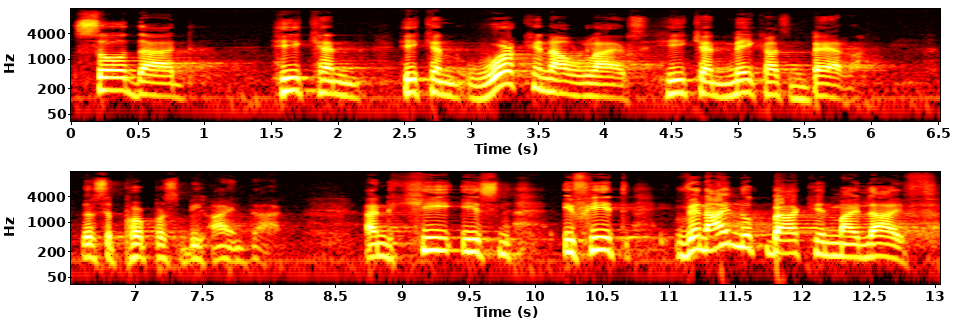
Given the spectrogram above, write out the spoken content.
so that he can he can work in our lives. He can make us better. There's a purpose behind that. And He is, if He, when I look back in my life,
